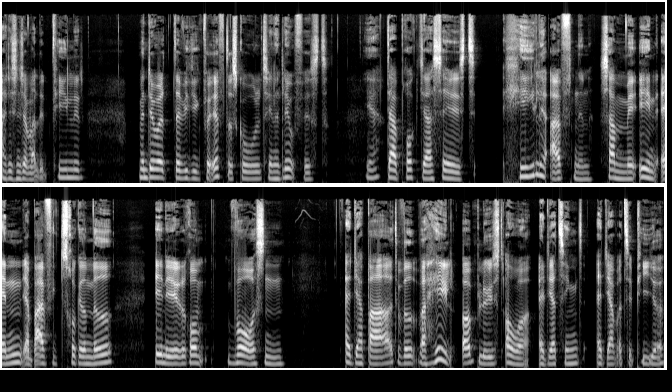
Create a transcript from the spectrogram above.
ej, det synes jeg var lidt pinligt. Men det var, da vi gik på efterskole til en elevfest. Ja. Der brugte jeg seriøst hele aftenen sammen med en anden, jeg bare fik trukket med ind i et rum, hvor sådan, at jeg bare, du ved, var helt opløst over, at jeg tænkte, at jeg var til piger.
